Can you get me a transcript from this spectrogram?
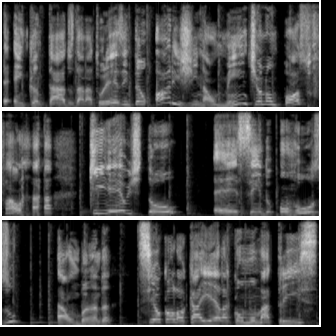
é, encantados da natureza. Então, originalmente, eu não posso falar que eu estou é, sendo honroso a Umbanda se eu colocar ela como matriz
